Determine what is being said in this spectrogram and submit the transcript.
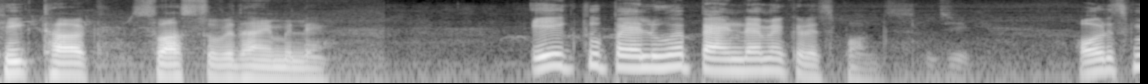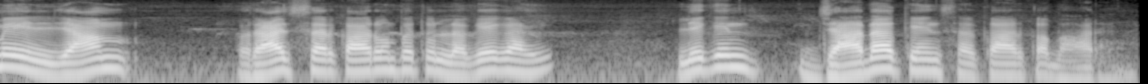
ठीक ठाक स्वास्थ्य सुविधाएँ मिलें। एक तो पहलू है पैंडेमिक रिस्पॉन्स और इसमें इल्ज़ाम राज्य सरकारों पर तो लगेगा ही लेकिन ज़्यादा केंद्र सरकार का भार है।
